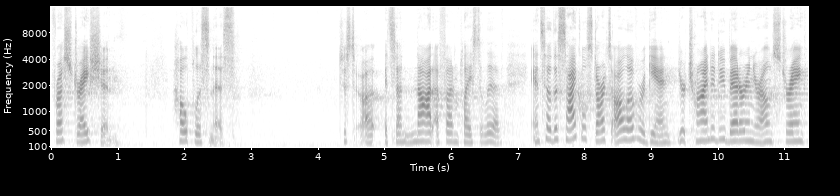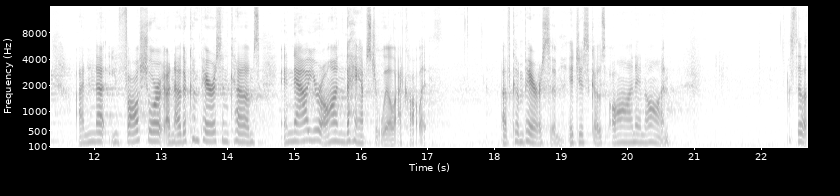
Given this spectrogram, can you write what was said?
frustration, hopelessness. Just, uh, it's a, not a fun place to live. And so the cycle starts all over again. You're trying to do better in your own strength. you fall short, another comparison comes, and now you're on the hamster wheel, I call it, of comparison. It just goes on and on. So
